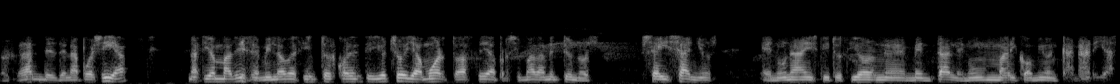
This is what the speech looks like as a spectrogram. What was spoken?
los grandes de la poesía, nació en Madrid en 1948 y ha muerto hace aproximadamente unos seis años en una institución eh, mental, en un manicomio en Canarias.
